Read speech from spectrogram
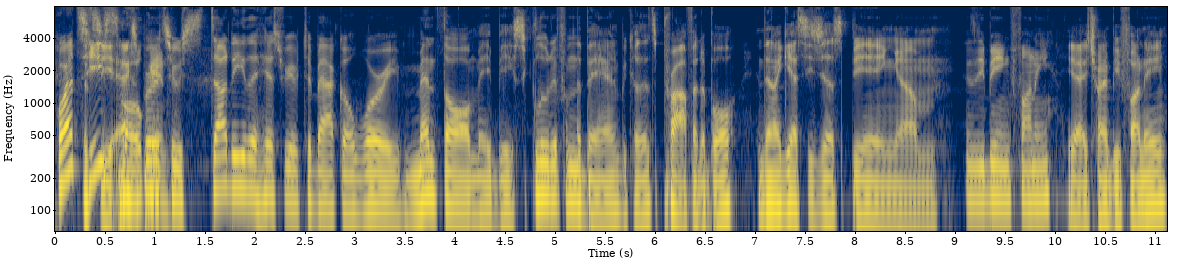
What's Let's he see. smoking? Experts who study the history of tobacco worry menthol may be excluded from the ban because it's profitable. And then I guess he's just being. Um, Is he being funny? Yeah, he's trying to be funny.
